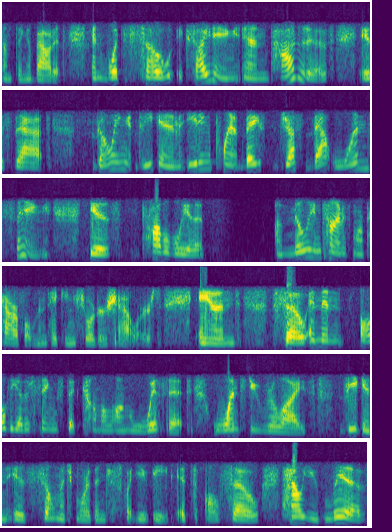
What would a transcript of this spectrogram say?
something about it. And what's so exciting and positive is that going vegan, eating plant based, just that one thing is probably a a million times more powerful than taking shorter showers. And so, and then all the other things that come along with it once you realize vegan is so much more than just what you eat. It's also how you live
